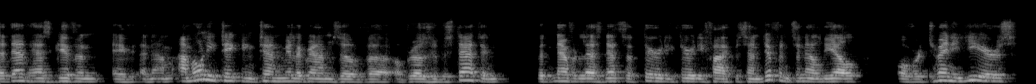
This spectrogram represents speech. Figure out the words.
that that has given a, and I'm, I'm only taking 10 milligrams of, uh, of rosuvastatin, but nevertheless, that's a 30, 35% difference in LDL over 20 years.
